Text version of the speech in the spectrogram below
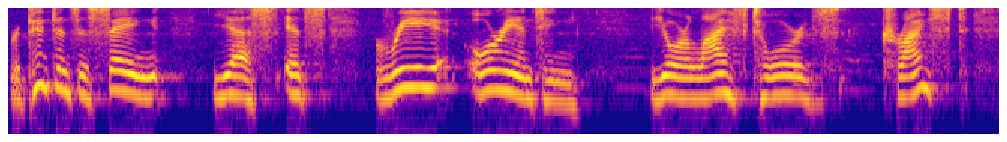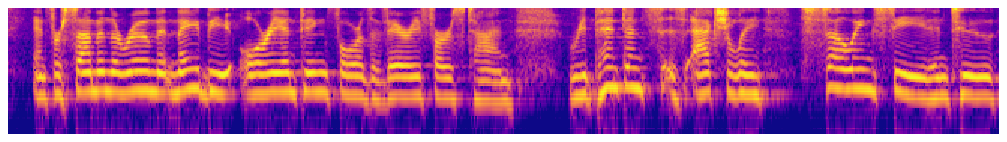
Repentance is saying yes, it's reorienting your life towards Christ And for some in the room, it may be orienting for the very first time. Repentance is actually sowing seed into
